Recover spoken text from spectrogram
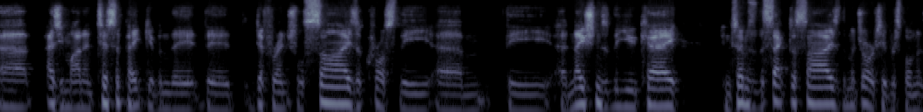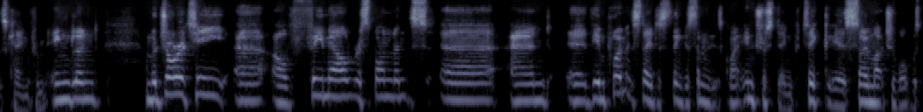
Uh, as you might anticipate, given the, the differential size across the, um, the uh, nations of the UK, in terms of the sector size, the majority of respondents came from England. A majority uh, of female respondents uh, and uh, the employment status I think is something that's quite interesting, particularly as so much of what was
